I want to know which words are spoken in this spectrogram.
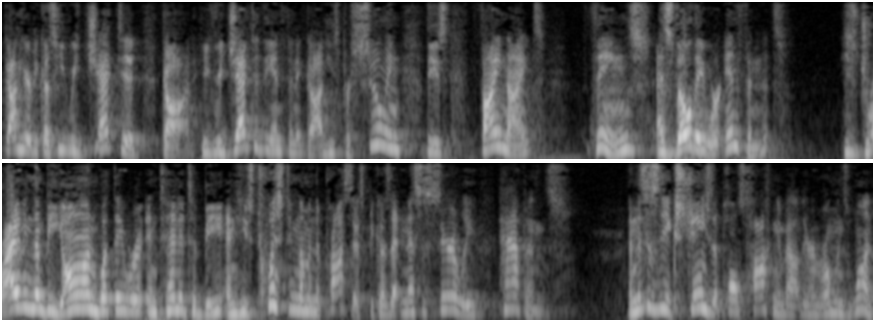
got here because he rejected God. He rejected the infinite God. He's pursuing these finite things as though they were infinite. He's driving them beyond what they were intended to be, and he's twisting them in the process because that necessarily happens. And this is the exchange that Paul's talking about there in Romans 1.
